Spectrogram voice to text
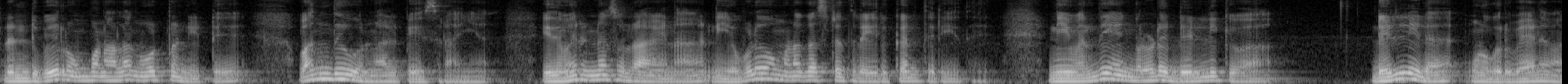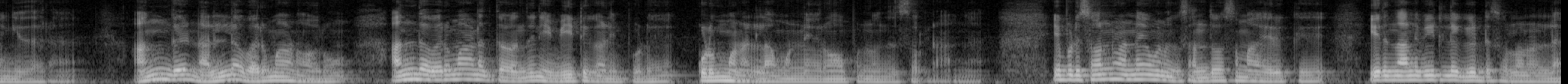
ரெண்டு பேர் ரொம்ப நாளாக நோட் பண்ணிவிட்டு வந்து ஒரு நாள் பேசுகிறாங்க இது மாதிரி என்ன சொல்கிறாங்கன்னா நீ எவ்வளோ மன கஷ்டத்தில் இருக்கன்னு தெரியுது. நீ வந்து எங்களோட டெல்லிக்கு வா. டெல்லியில் உனக்கு ஒரு வேலை வாங்கி தரேன். அங்கே நல்ல வருமானம் வரும். அந்த வருமானத்தை வந்து நீ வீட்டுக்கு அனுப்பிவிடு. குடும்பம் நல்லா முன்னேறும் அப்படின்னு வந்து சொல்கிறாங்க இப்படி சொன்னோன்னே உனக்கு சந்தோஷமாக இருக்குது இருந்தாலும் வீட்டில் கேட்டு சொல்லணும்ல.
